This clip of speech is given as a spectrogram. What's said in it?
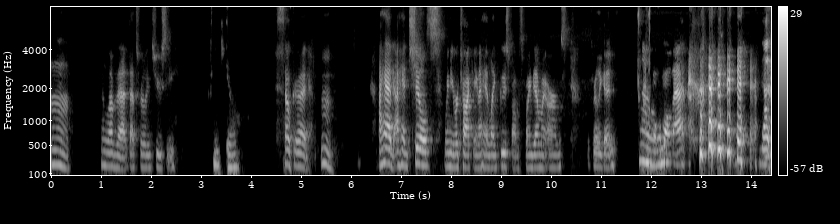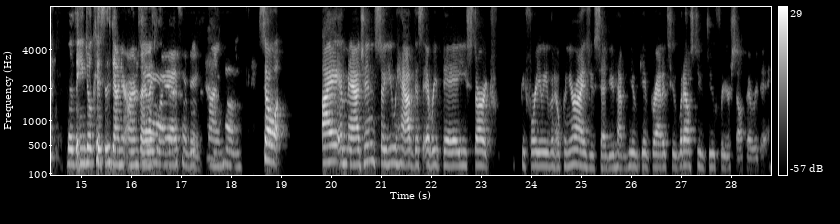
Mm, I love that. That's really juicy. Thank you. So good. Mm. I had I had chills when you were talking. I had like goosebumps going down my arms. It's really good. Oh, all that. that those angel kisses down your arms. I always yeah, so good. Um, so I imagine so you have this every day. You start before you even open your eyes. You said you have you give gratitude. What else do you do for yourself every day?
